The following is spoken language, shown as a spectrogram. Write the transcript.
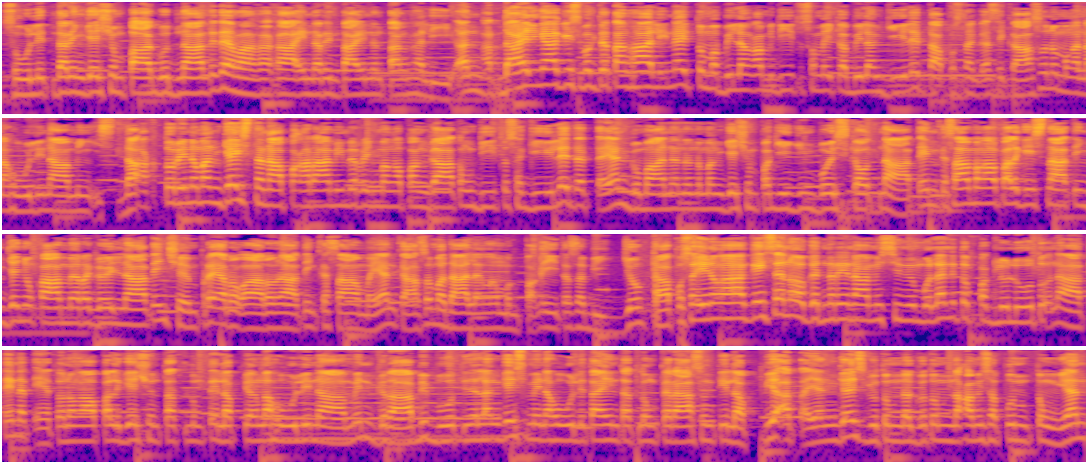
Sulit na rin guys yung pagod natin eh makakain na rin tayo ng tanghalian. At dahil nga guys magtatanghali na ito mabilang kami dito sa may kabilang gilid tapos nag-asikaso ng mga nahuli naming isda. Akto rin naman guys na napakarami rin mga panggatong dito sa gilid at ayan gumana na naman guys yung pagiging boy scout natin. Kasama nga pala guys natin dyan yung camera girl natin. Syempre araw-araw natin kasama yan kaso madalang lang magpakita sa video. Tapos ayun nga guys ano agad na rin namin sinimulan itong pagluluto natin at eto na nga pala guys yung tatlong tilapyang nahuli namin. Grabe buti na lang guys may nahuli tayong tatlong perasong tilapia at ayan guys gutom na gutom na kami sa puntong yan.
